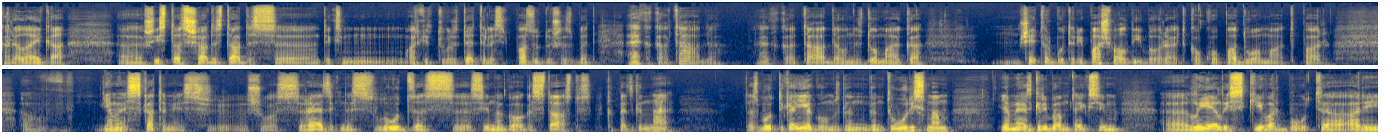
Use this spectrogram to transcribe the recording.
kara laikā šis, tas, šādas tādas, teiksim, arhitektūras detaļas ir pazudušas, bet ēka kā tāda. Ēka kā tāda un es domāju, ka šeit varbūt arī pašvaldība varētu kaut ko padomāt par ja mēs skatāmies šos rēzaknes, lūdzas, sinagogas stāstus, kāpēc gan ne? Tas būtu tikai iegūms gan, gan turismam, ja mēs gribam, teiksim, Eh, lieliski varbūt eh, arī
